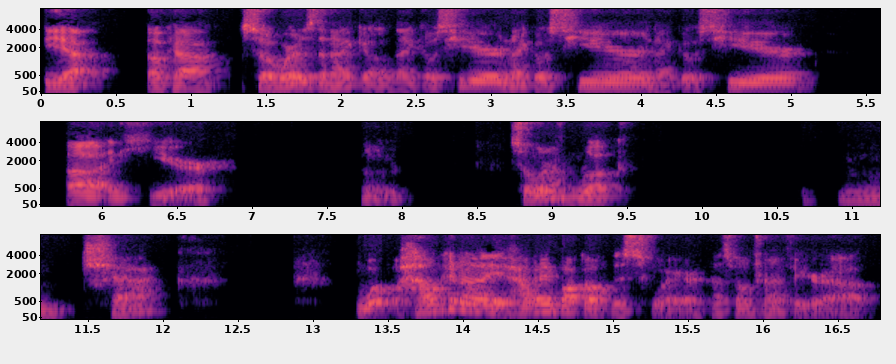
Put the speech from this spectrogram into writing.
Yeah, okay. So where does the knight go? Knight goes here, knight goes here, knight goes here, uh, and here. Hmm. So what if rook check? What, how can I how can I block off this square? That's what I'm trying to figure out.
